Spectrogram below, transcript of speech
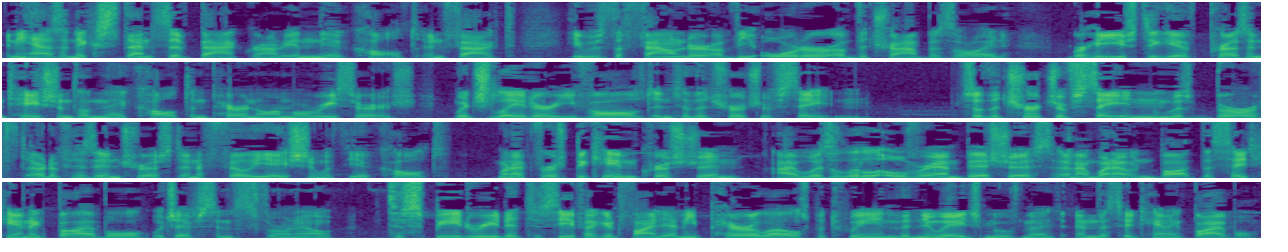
and he has an extensive background in the occult. In fact, he was the founder of the Order of the Trapezoid, where he used to give presentations on the occult and paranormal research, which later evolved into the Church of Satan. So the Church of Satan was birthed out of his interest and affiliation with the occult. When I first became Christian, I was a little overambitious and I went out and bought the Satanic Bible, which I've since thrown out, to speed read it to see if I could find any parallels between the New Age movement and the Satanic Bible.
